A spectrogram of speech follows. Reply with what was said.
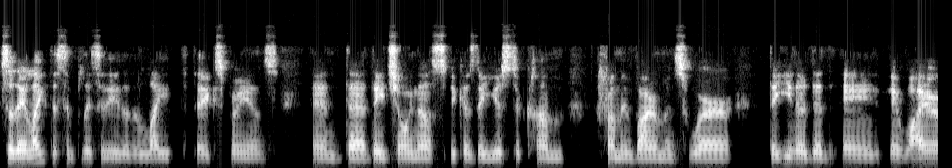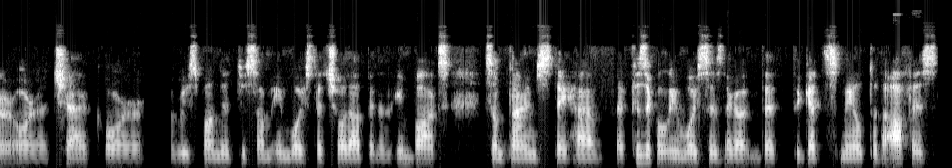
So they like the simplicity, the delight, the experience, and uh, they join us because they used to come from environments where they either did a, a wire or a check or responded to some invoice that showed up in an inbox. Sometimes they have uh, physical invoices that, are, that, that gets mailed to the office,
